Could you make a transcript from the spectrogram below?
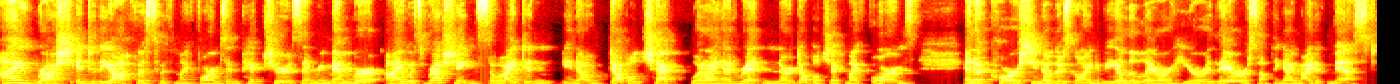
I rush into the office with my forms and pictures. And remember, I was rushing, so I didn't, you know, double check what I had written or double check my forms. And of course, you know, there's going to be a little error here or there or something I might have missed.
